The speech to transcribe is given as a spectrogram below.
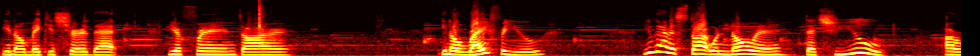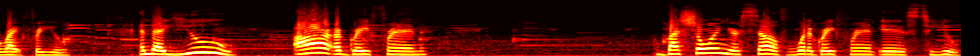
you know, making sure that your friends are, you know, right for you, you got to start with knowing that you are right for you and that you are a great friend by showing yourself what a great friend is to you.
